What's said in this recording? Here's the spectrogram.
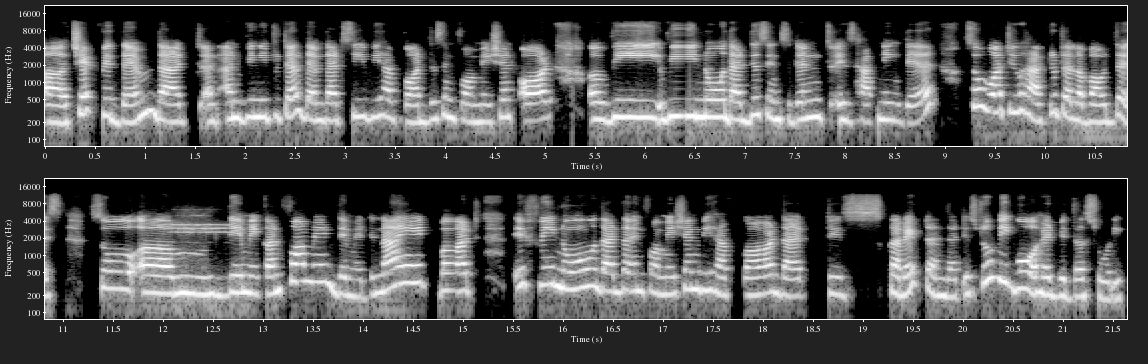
uh, check with them that, and, and we need to tell them that, see, we have got this information, or uh, we we know that this incident is happening there. So what you have to tell about this? So um, they may confirm it, they may deny it, but if we know that the information we have got that is correct and that is true we go ahead with the story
